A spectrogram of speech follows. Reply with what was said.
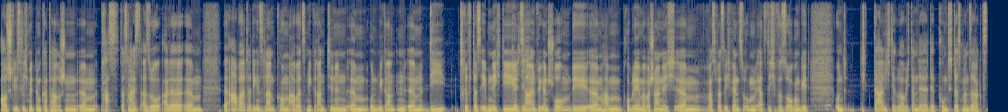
ausschließlich mit einem katarischen ähm, Pass. Das mhm. heißt also, alle ähm, Arbeiter, die ins Land kommen, Arbeitsmigrantinnen ähm, und Migranten, ähm, die trifft das eben nicht. Die Richtig. zahlen für ihren Strom, die ähm, haben Probleme wahrscheinlich, ähm, was weiß ich, wenn es um ärztliche Versorgung geht. Und ich, da liegt ja, glaube ich, dann der, der Punkt, dass man sagt,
